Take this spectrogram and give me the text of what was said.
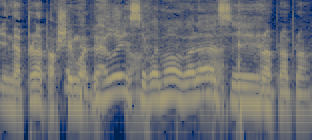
il y en a plein par chez moi de la bah oui, Fischer, c'est hein. vraiment... Voilà, Ah, c'est... Plein, plein, plein.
